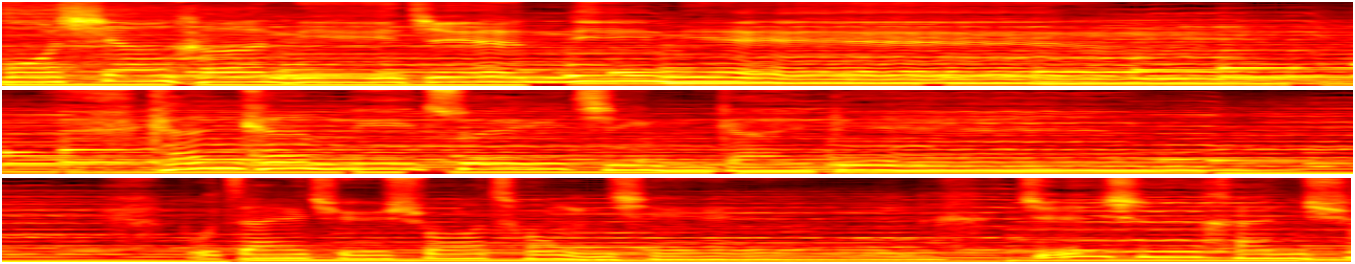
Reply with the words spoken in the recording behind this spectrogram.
么想和你见一面，不再去说从前，只是寒暄。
